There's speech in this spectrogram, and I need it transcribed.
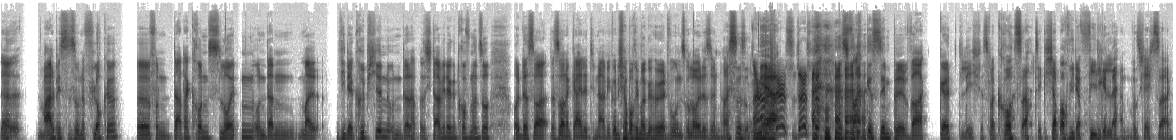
ne, mal bist du so eine Flocke äh, von Datacrons-Leuten und dann mal wieder Grüppchen und dann hat man sich da wieder getroffen und so. Und das war, das war eine geile Dynamik. Und ich habe auch immer gehört, wo unsere Leute sind. Weißt du, so, ah, Ja. das, das, das. das Fachgesimpel war göttlich. Das war großartig. Ich habe auch wieder viel gelernt, muss ich echt sagen.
